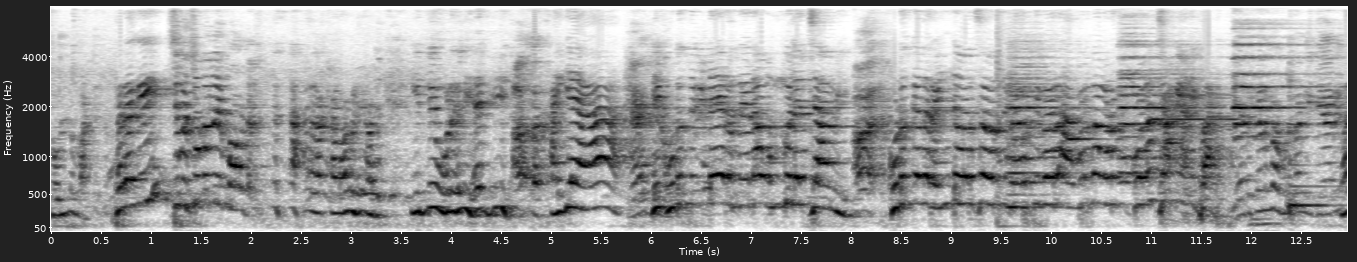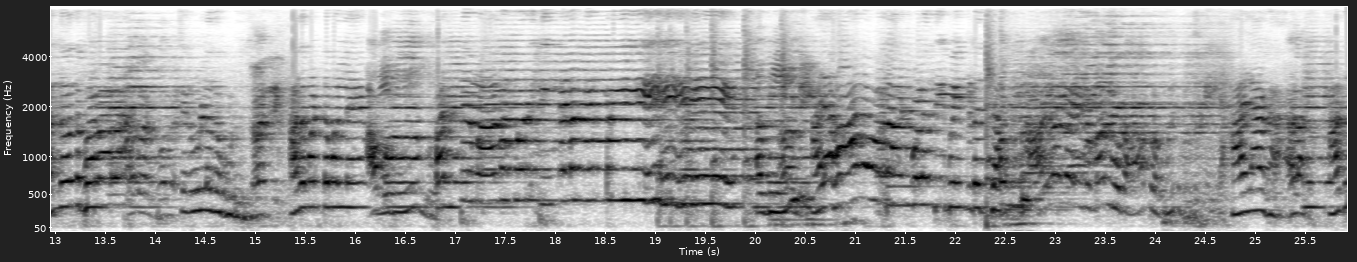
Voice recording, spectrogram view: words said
சொல்ல மாட்டேன். பிறகு? சிவ சுடலை மாடல் கடவுளே, இன்னும் உடலியா நீ. ஐயா நீ கொடுத்துக்கிட்டே இருந்தேன்னா உன்குலச்சாமி ஆ. கொடுக்கறத ரெண்டு வருஷம் வந்து நடத்தி வர அவர் தான் உனக்கு குலச்சாமி அனுப்பார் நிக்காரு. வந்து பரவாயில்ல. சரி உள்ளதை கொடு சரி. அது மட்டுமல்ல ஆமா. பத்து மாதம் ஒரு திங்களும் எம்மை அப்படி அழகான ஒரு ஆண் குழந்தை போய் கிடைச்சான் அழகா இந்த மாதிரி ஒரு ஆம்பளை பிள்ளை பெற்றிருக்கீங்க. அழகா அது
